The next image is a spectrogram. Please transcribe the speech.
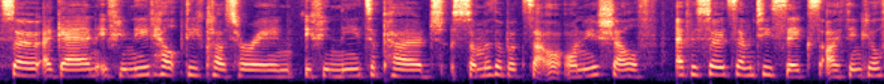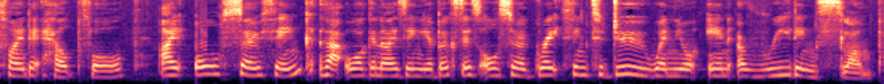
So, again, if you need help decluttering, if you need to purge some of the books that are on your shelf, episode 76, I think you'll find it helpful. I also think that organizing your books is also a great thing to do when you're in a reading slump,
